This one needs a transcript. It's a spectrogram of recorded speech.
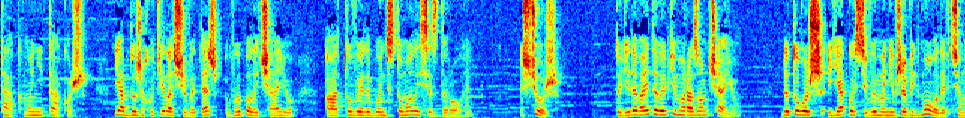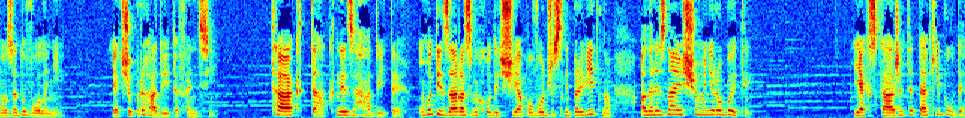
Так, мені також. Я б дуже хотіла, щоб ви теж випили чаю, а то ви, либонь, стомилися з дороги. Що ж, тоді давайте вип'ємо разом чаю. До того ж, якось ви мені вже відмовили в цьому задоволенні, якщо пригадуєте Фенсі. Так, так, не згадуйте. От і зараз виходить, що я поводжусь непривітно, але не знаю, що мені робити. Як скажете, так і буде.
